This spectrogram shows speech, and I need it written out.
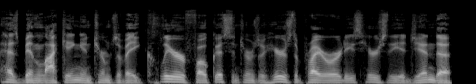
has been lacking in terms of a clear focus, in terms of here's the priorities, here's the agenda,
